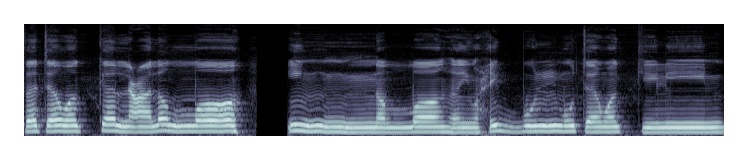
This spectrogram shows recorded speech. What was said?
فتوكل على الله. إن الله يحب المتوكلين.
